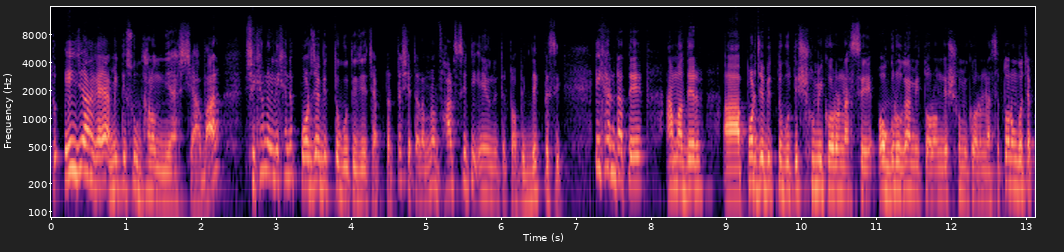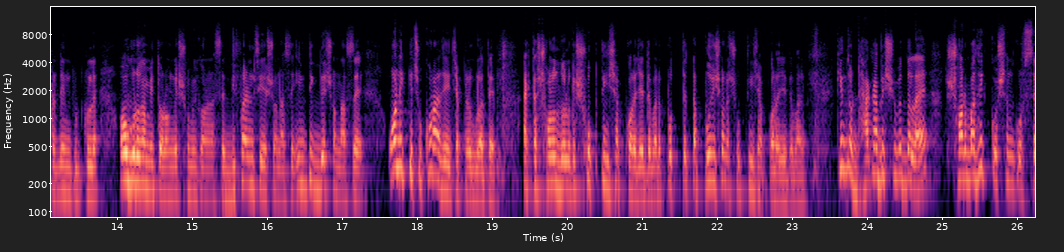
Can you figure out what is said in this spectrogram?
তো এই জায়গায় আমি কিছু উদাহরণ নিয়ে আসছি আবার, সেখানে এখানে পর্যাবৃত্ত গতি যে চ্যাপ্টারটা সেটার আমরা ভার্সিটি এ ইউনিটের টপিক দেখতেছি। এখানটাতে আমাদের পর্যাবৃত্ত গতির সমীকরণ আছে, অগ্রগামী তরঙ্গের সমীকরণ আছে। তরঙ্গ চ্যাপ্টারটা ইনক্লুড করলে অগ্রগামী তরঙ্গের সমীকরণ আছে ডিফারেন্সিয়েশন আছে ইন্টিগ্রেশন আছে, অনেক কিছু করা যায় এই চ্যাপ্টারগুলোতে একটা সরল দলকে শক্তি হিসাব করা যেতে পারে, প্রত্যেকটা পজিশনের শক্তি হিসাব করা যেতে পারে। কিন্তু ঢাকা বিশ্ববিদ্যালয়ে সর্বাধিক কোশ্চেন করছে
